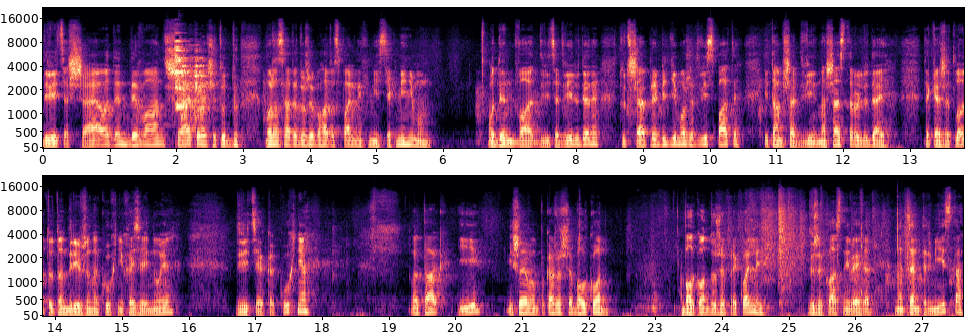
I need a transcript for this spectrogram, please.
Дивіться, ще один диван, ще, коротше, тут можна сказати дуже багато спальних місць. Як мінімум, один, два, дивіться, дві людини. Тут ще при біді може дві спати, і там ще дві. На шестеро людей таке житло. Тут Андрій вже на кухні хазяйнує. Дивіться, яка кухня. Отак. І, і що я вам покажу ще балкон. Балкон дуже прикольний, дуже класний вигляд на центр міста.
